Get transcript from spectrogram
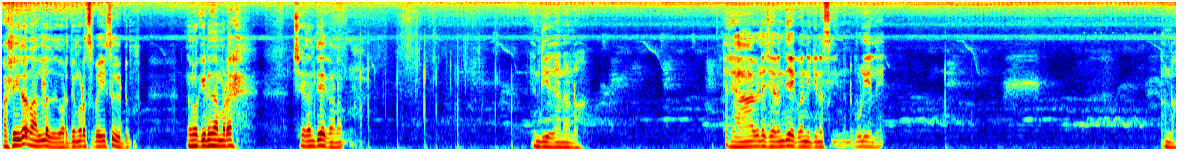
പക്ഷേ ഇതാ നല്ലത് കുറച്ചും കൂടെ സ്പേസ് കിട്ടും. നമുക്കിനി നമ്മുടെ ചിലന്തിയെ കാണാം. എന്ത് ചെയ്താണോ രാവിലെ ചിലന്തിയൊക്കെ വന്നിരിക്കുന്ന സീൻ കണ്ട്? പുളിയല്ലേ? ഉണ്ടോ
